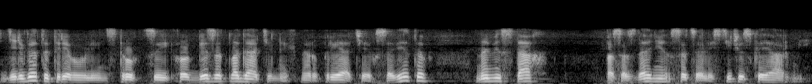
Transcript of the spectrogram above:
Делегаты требовали инструкций о безотлагательных мероприятиях Советов на местах по созданию социалистической армии.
